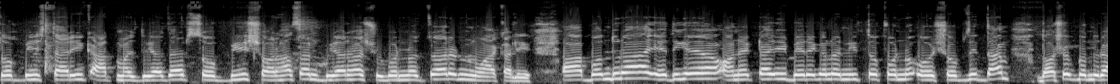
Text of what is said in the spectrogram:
চব্বিশ তারিখ আট মাস দুই হাজার চব্বিশ, সরহাসান বিহারহা সুবর্ণচর, নোয়াখালী। বন্ধুরা, এদিকে অনেকটাই বেড়ে গেল নিত্য পণ্য ও সবজির দাম। দর্শক বন্ধুরা,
